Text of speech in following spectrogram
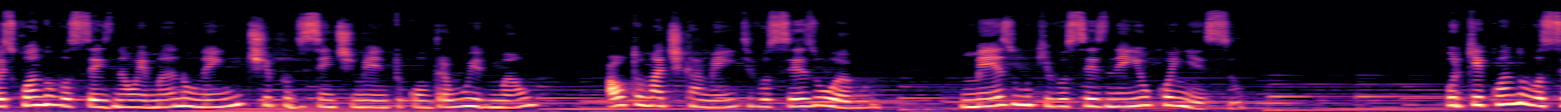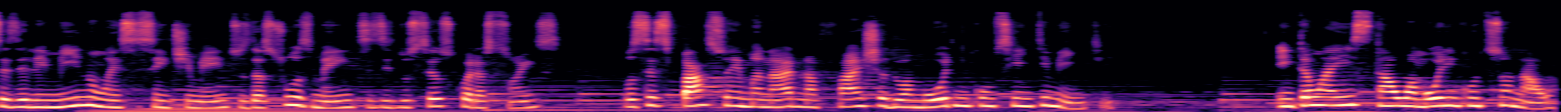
pois quando vocês não emanam nenhum tipo de sentimento contra um irmão, automaticamente vocês o amam, mesmo que vocês nem o conheçam. Porque quando vocês eliminam esses sentimentos das suas mentes e dos seus corações, vocês passam a emanar na faixa do amor inconscientemente. Então aí está o amor incondicional,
